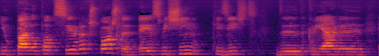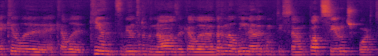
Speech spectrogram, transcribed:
e o paddle pode ser a resposta a esse bichinho que existe de, de criar uh, aquele, aquela quente dentro de nós, aquela adrenalina da competição. Pode ser o desporto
